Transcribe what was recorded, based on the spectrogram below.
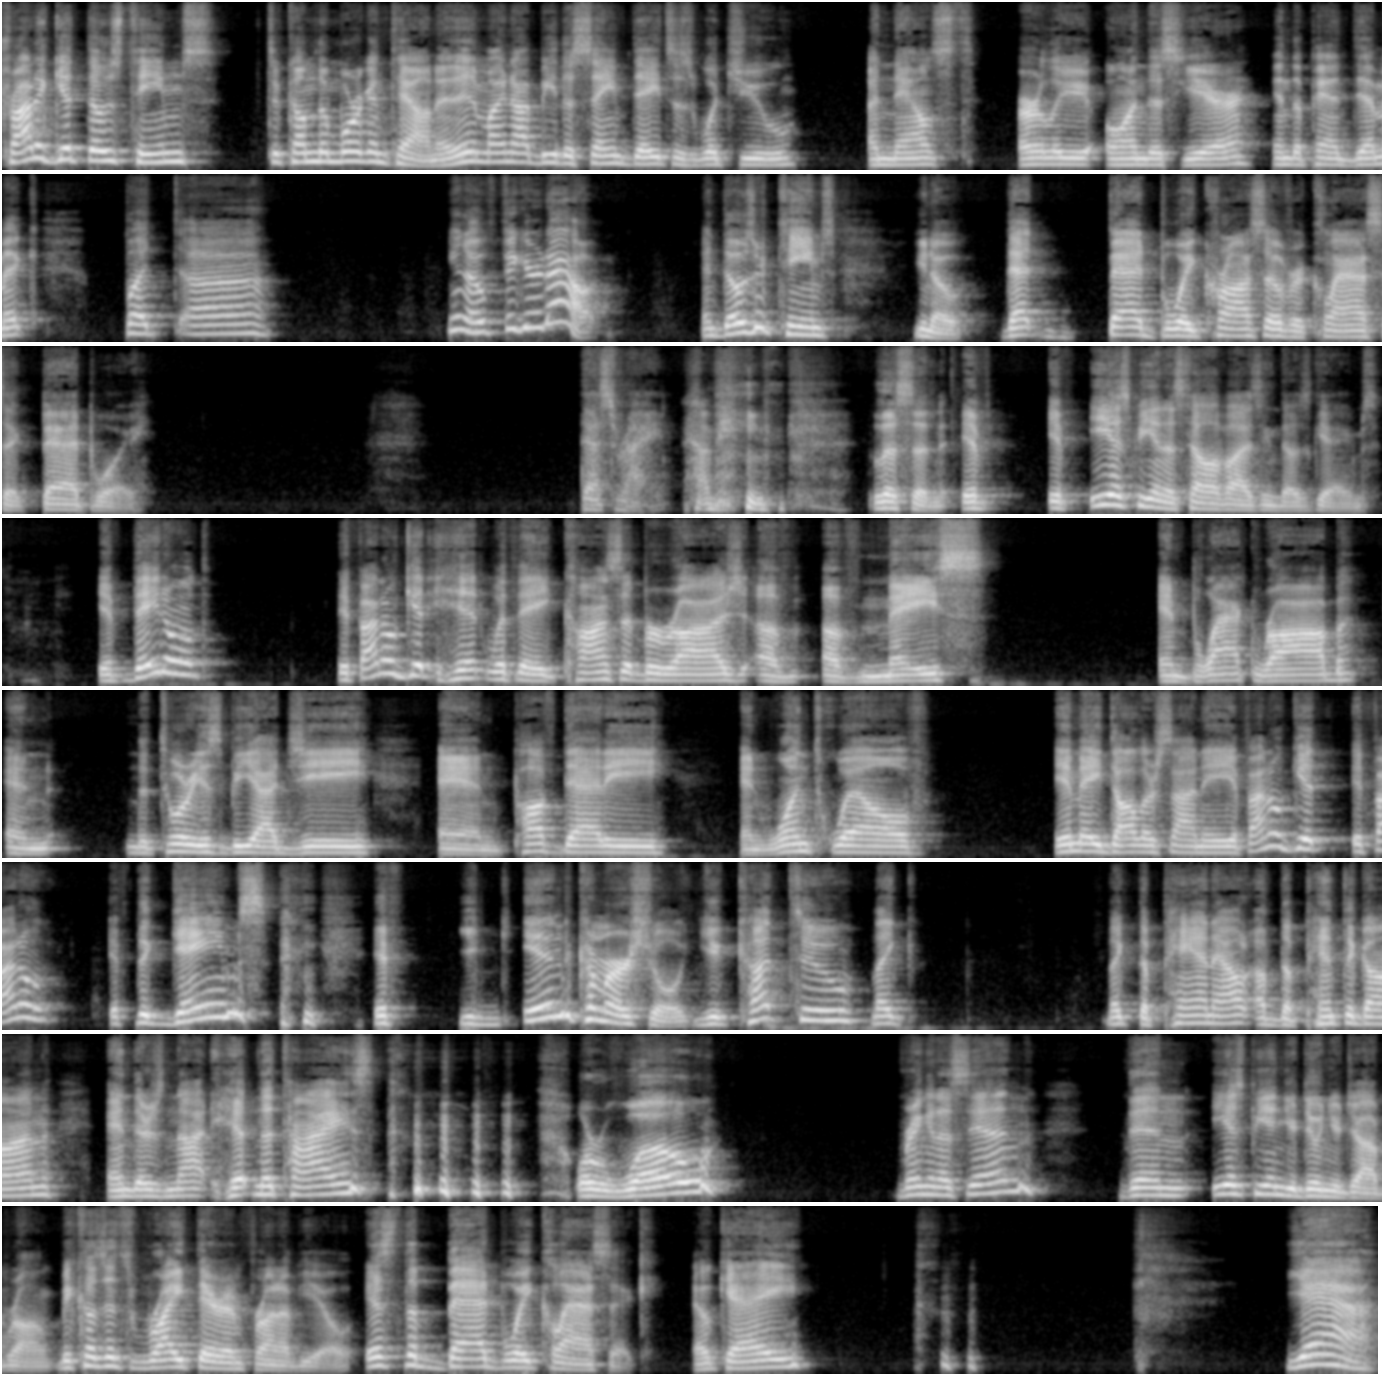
Try to get those teams to come to Morgantown. And it might not be the same dates as what you announced early on this year in the pandemic, but, uh, you know, figure it out. And those are teams, you know, that bad boy crossover classic, bad boy. That's right. I mean, listen, if if ESPN is televising those games, if they don't if I don't get hit with a constant barrage of of Mase and Black Rob and Notorious B.I.G. and Puff Daddy and 112 MA dollar sign E, if I don't get if I don't if the games if you end commercial, you cut to like like the pan out of the Pentagon and there's not hypnotized or whoa bringing us in, then ESPN, you're doing your job wrong because it's right there in front of you. It's the bad boy classic. Okay. yeah.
